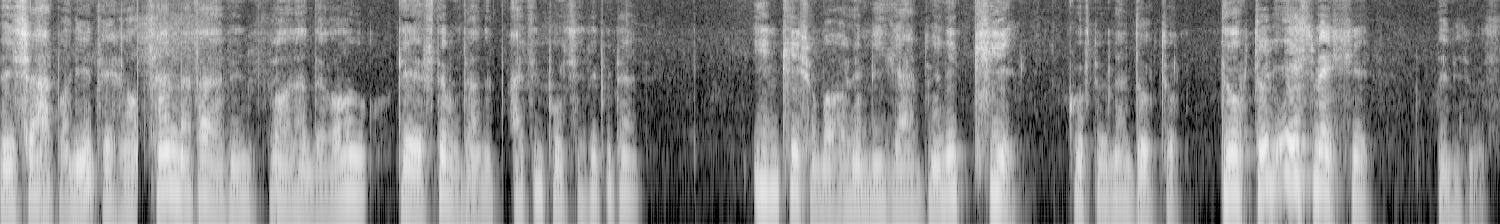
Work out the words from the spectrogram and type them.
رئیس شهربانی تهران چند نفر از این رانندگان رو گرفته بودن. از این پرسیده بودن این که شما رو میگردونه کیه؟ گفت بودن دکتر. دکتر اسمش چیه؟ نمی‌دونست.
